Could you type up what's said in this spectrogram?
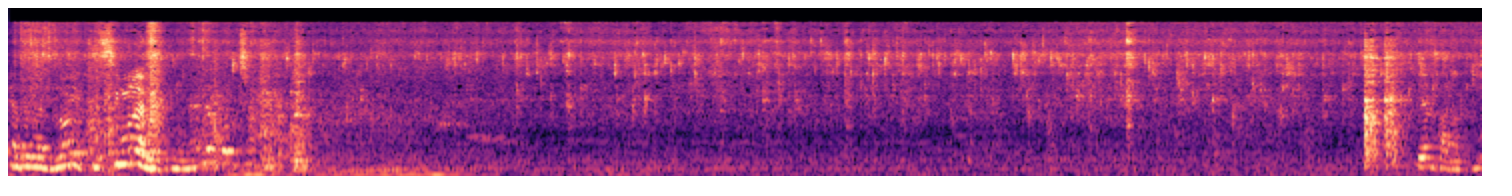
ఎర్రగడ్డలో ఇప్పుడు సిమ్లో పెట్టింది ಏನ್ ಪಾರ್ವತಮ್ಮ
